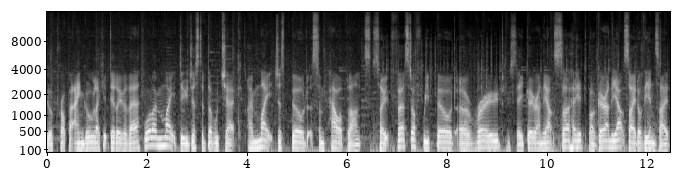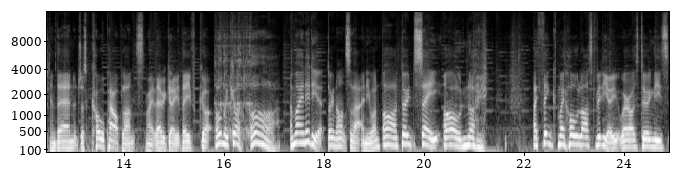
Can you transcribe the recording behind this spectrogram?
do a proper angle like it did over there. What I might do, just to double check, I might just build some power plants. So first off, we build a road. Say go around the outside. Well, go around the outside of the inside. And then just coal power plants. Right, there we go. They've got... Oh my god. Oh, am I an idiot? Don't answer that, anyone. Oh, don't say... Oh, no. I think my whole last video where I was doing these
